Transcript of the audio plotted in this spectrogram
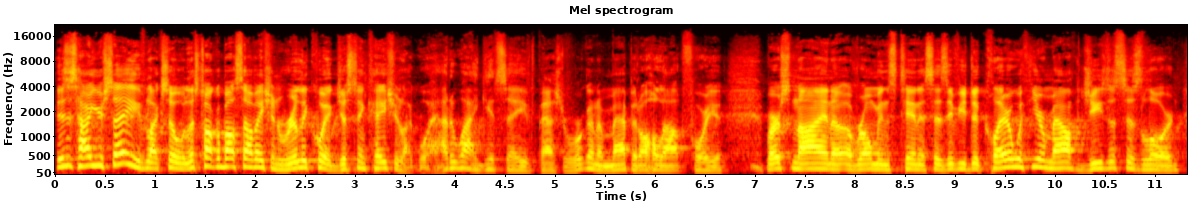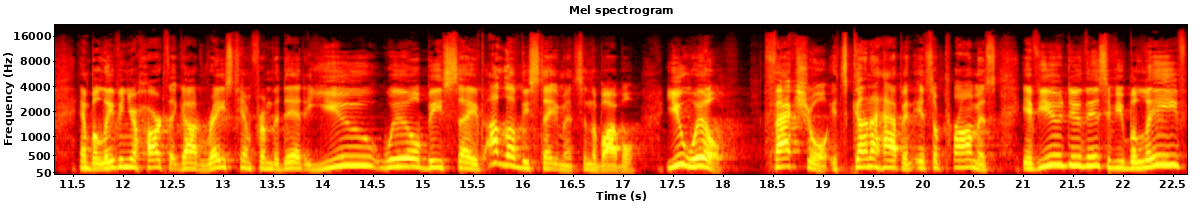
this is how you're saved. Like, so let's talk about salvation really quick, just in case you're like, well, how do I get saved, Pastor? We're going to map it all out for you. Verse 9 of Romans 10, it says, If you declare with your mouth Jesus is Lord and believe in your heart that God raised him from the dead, you will be saved. I love these statements in the Bible. You will factual. It's going to happen. It's a promise. If you do this, if you believe,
